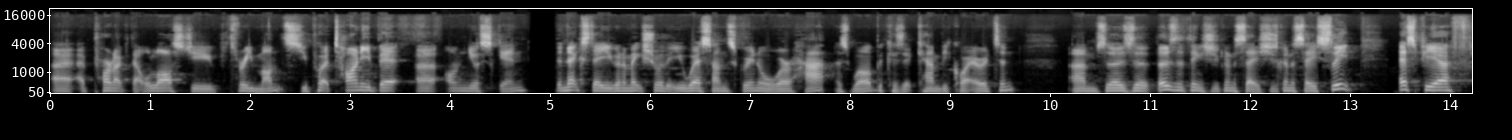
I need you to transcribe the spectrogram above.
uh, a product that will last you three months. You put a tiny bit uh, on your skin, The next day, you're going to make sure that you wear sunscreen or wear a hat as well because it can be quite irritant. Um, so those are those are the things she's going to say. She's going to say sleep, SPF,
